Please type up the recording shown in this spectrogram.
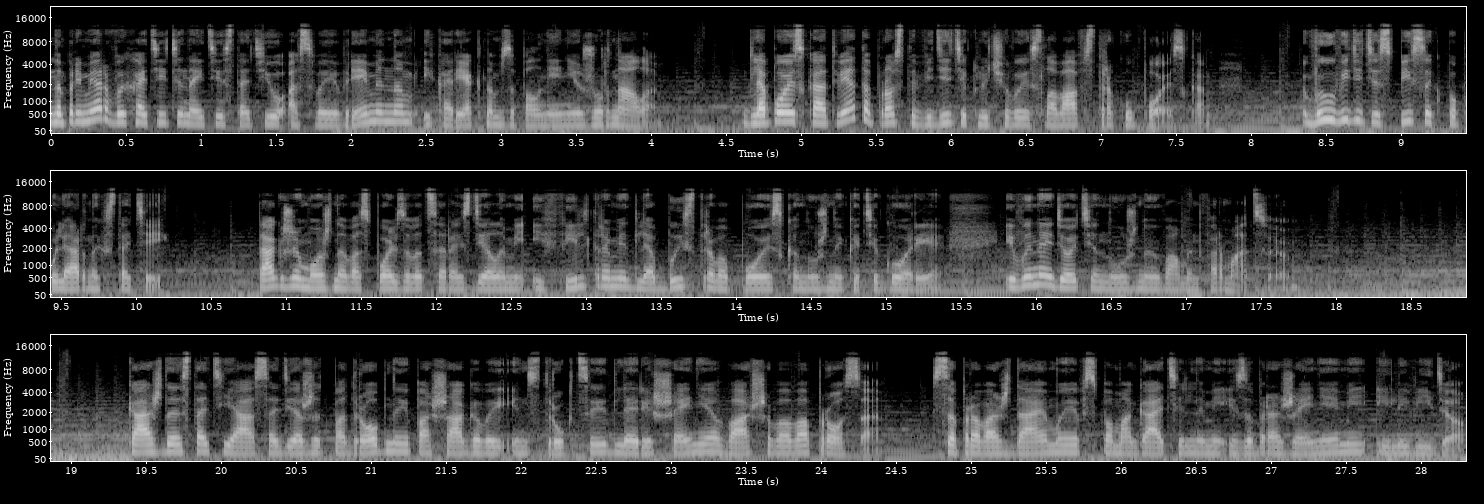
Например, вы хотите найти статью о своевременном и корректном заполнении журнала. Для поиска ответа просто введите ключевые слова в строку поиска. Вы увидите список популярных статей. Также можно воспользоваться разделами и фильтрами для быстрого поиска нужной категории, и вы найдете нужную вам информацию. Каждая статья содержит подробные пошаговые инструкции для решения вашего вопроса, сопровождаемые вспомогательными изображениями или видео.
